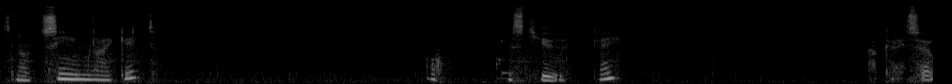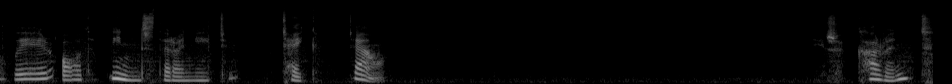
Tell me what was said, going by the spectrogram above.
Does not seem like it. Oh, missed you, okay? Okay, so where are the winds that I need to take down? There's a current.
